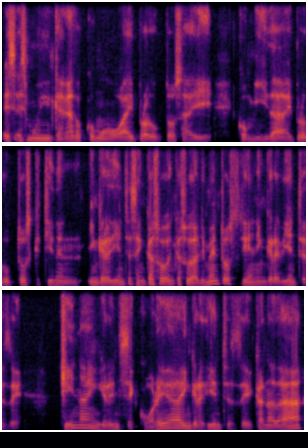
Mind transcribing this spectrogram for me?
Es, es muy cagado como hay productos, hay comida, hay productos que tienen ingredientes, en caso, en caso de alimentos, tienen ingredientes de China, ingredientes de Corea, ingredientes de Canadá,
